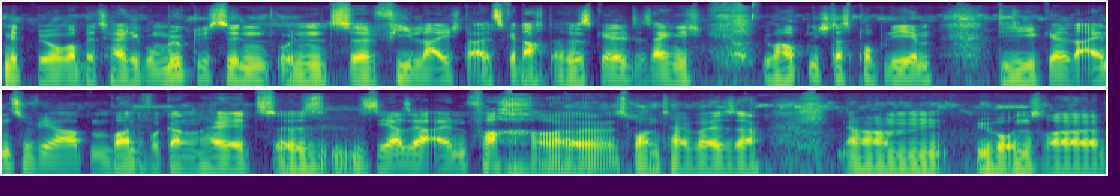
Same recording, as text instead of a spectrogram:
mit Bürgerbeteiligung möglich sind und äh, viel leichter als gedacht. Also das Geld ist eigentlich überhaupt nicht das Problem. Die Gelder einzuwerben war in der Vergangenheit äh, sehr, sehr einfach. Äh, es waren teilweise ähm, über unsere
